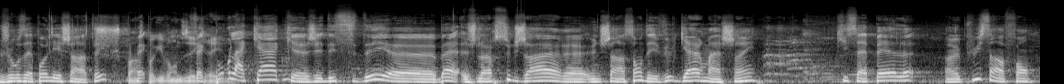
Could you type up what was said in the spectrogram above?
J'osais pas les chanter. Je pense Fait- pas qu'ils vont nous écrire. Pour la CAQ, j'ai décidé, euh, ben, je leur suggère euh, une chanson des vulgaires machins qui s'appelle Un puits sans fond.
